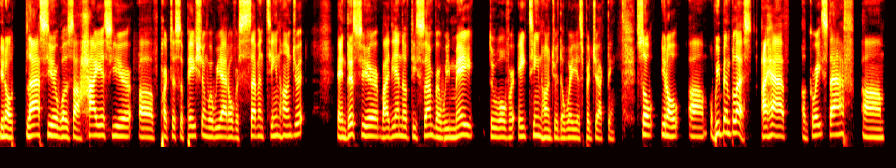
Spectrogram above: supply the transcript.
you know, last year was our highest year of participation where we had over 1,700. And this year, by the end of December, we may do over 1,800 the way it's projecting. So, you know, um, we've been blessed. I have a great staff. Um,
